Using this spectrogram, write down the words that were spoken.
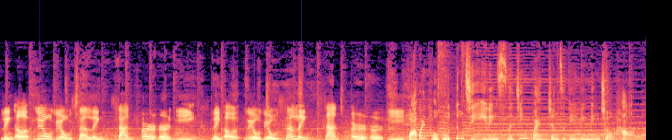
零二六六三零三二二一零二六六三零三二二一。华冠投顾登记一零四经管证字第零零九号。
